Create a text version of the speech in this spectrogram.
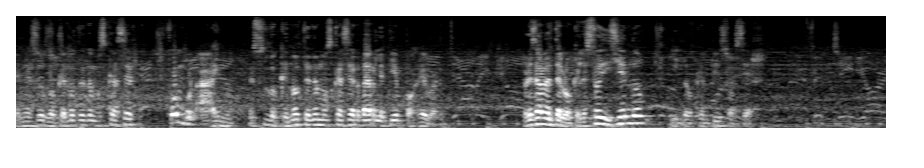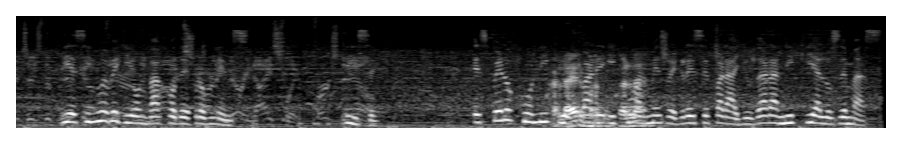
Ven, eso es lo que no tenemos que hacer. Fumble. Ay, no. Eso es lo que no tenemos que hacer, darle tiempo a Hebert. Precisamente lo que le estoy diciendo y lo que empiezo a hacer. 15 yards is the 19 guion bajo de down. Dice. Espero que Nick Ojalá, lo pare hermano, y que. Armes regrese para ayudar a Nick y a los demás.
